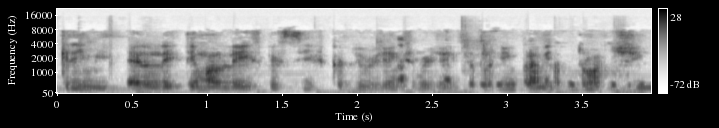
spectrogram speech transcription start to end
crime, é lei, tem uma lei específica de urgência e emergência para quem trata trote.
